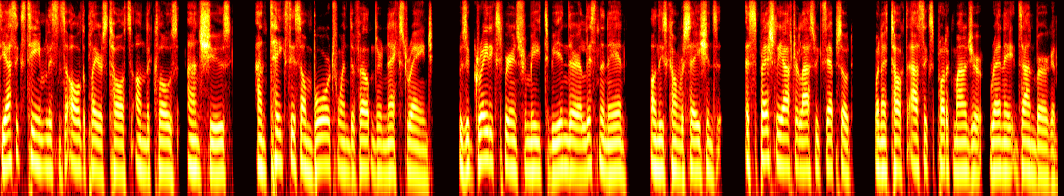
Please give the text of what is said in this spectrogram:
The ASICS team listens to all the players' thoughts on the clothes and shoes and takes this on board when developing their next range was a great experience for me to be in there listening in on these conversations, especially after last week's episode when I talked to ASICS product manager Rene Zandbergen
